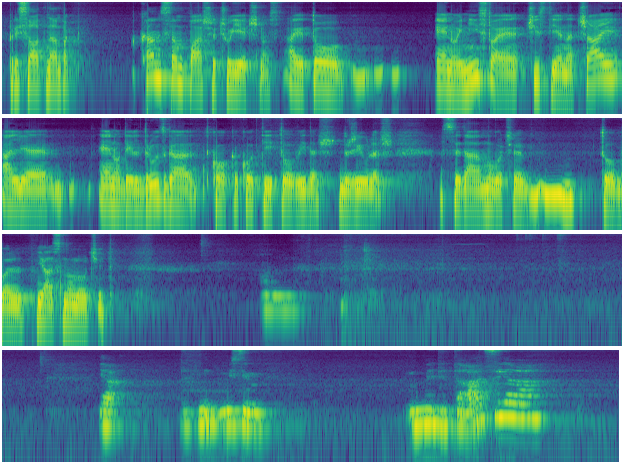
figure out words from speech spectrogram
prisotna. Ampak kam sem pa še čuječnost? A je to eno in isto, je čisti enačaj ali je eno del drugega, tako kako ti to vidiš, doživljaš? Se da mogoče to bolj jasno ločiti. Um, ja, mislim, meditacija.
